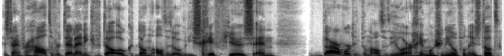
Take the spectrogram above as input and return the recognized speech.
zijn verhaal te vertellen. En ik vertel ook dan altijd over die schriftjes. En daar word ik dan altijd heel erg emotioneel van. Is dat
